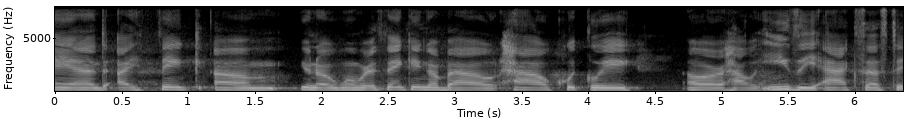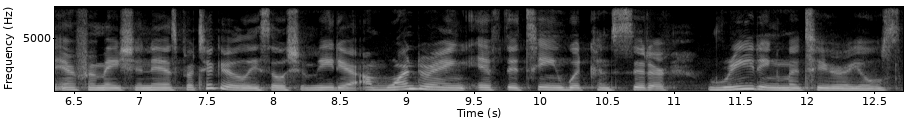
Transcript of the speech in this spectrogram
And I think, um, you know, when we're thinking about how quickly or how easy access to information is, particularly social media, I'm wondering if the team would consider reading materials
